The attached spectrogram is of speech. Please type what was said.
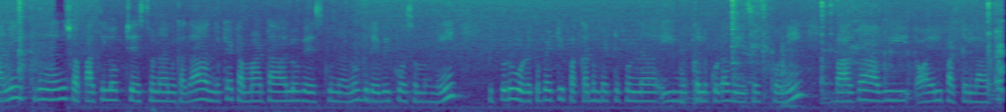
కానీ ఇప్పుడు నేను చపాతీలోకి చేస్తున్నాను కదా అందుకే టమాటాలు వేసుకున్నాను గ్రేవీ కోసం అని ఇప్పుడు ఉడకబెట్టి పక్కన పెట్టుకున్న ఈ ముక్కలు కూడా వేసేసుకొని బాగా అవి ఆయిల్ పట్టేలాగా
